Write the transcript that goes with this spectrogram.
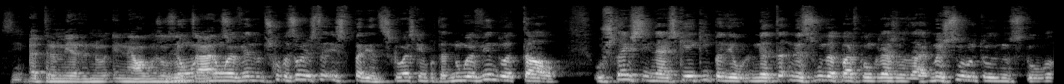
Sim. a tremer no, em alguns resultados. Não, não havendo, desculpa, só este, este parênteses que eu acho que é importante, não havendo a tal, os tais sinais que a equipa deu na, na segunda parte com o Krasnodar, mas sobretudo no Setúbal,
